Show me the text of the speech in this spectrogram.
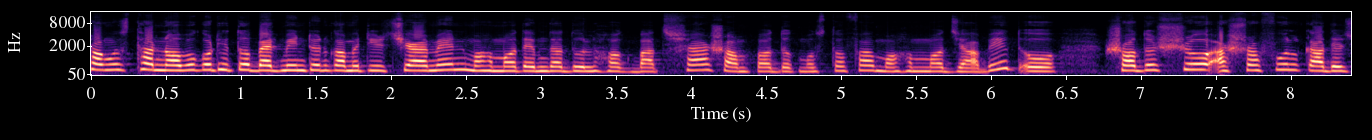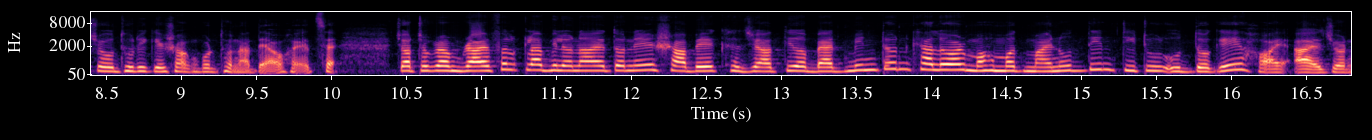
সংস্থা নবগঠিত ব্যাডমিন্টন কমিটির চেয়ারম্যান মোহাম্মদ এমদাদুল হক বাদশাহ, সম্পাদক মোস্তফা মোহাম্মদ জাবেদ ও সদস্য আশরাফুল কাদের চৌধুরীকে সংবর্ধনা দেওয়া হয়েছে। চট্টগ্রাম রাইফেল ক্লাব মিলনায়তনে সাবেক জাতীয় ব্যাডমিন্টন খেলোয়াড় মোহাম্মদ মাইনুদ্দিন টিটুর উদ্যোগে হয় আয়োজন।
